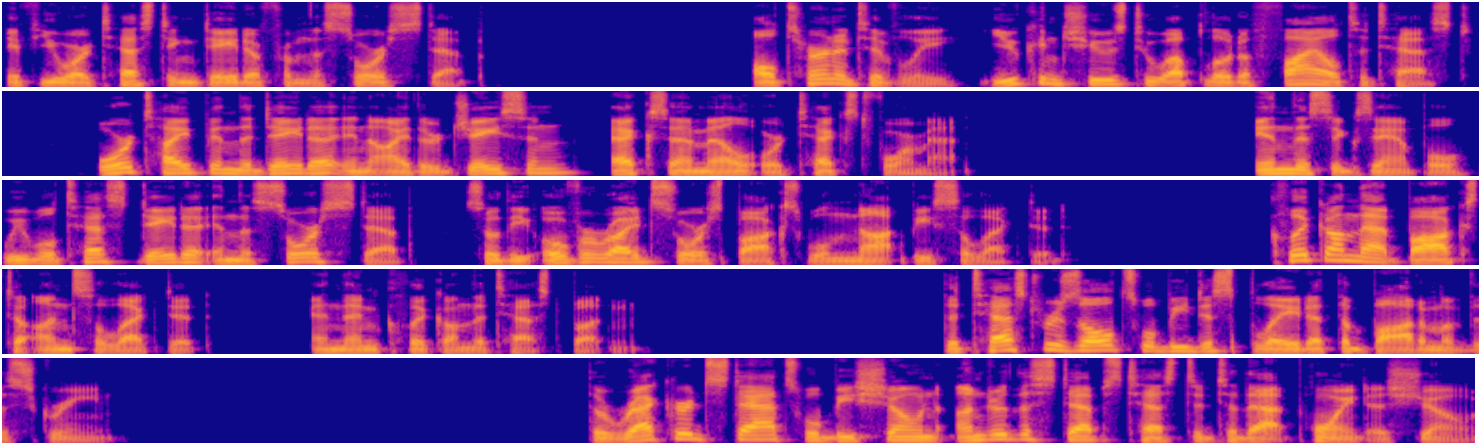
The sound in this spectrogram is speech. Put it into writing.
if you are testing data from the source step. Alternatively, you can choose to upload a file to test or type in the data in either JSON, XML, or text format. In this example, we will test data in the source step, so the override source box will not be selected. Click on that box to unselect it, and then click on the test button. The test results will be displayed at the bottom of the screen. The record stats will be shown under the steps tested to that point as shown.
